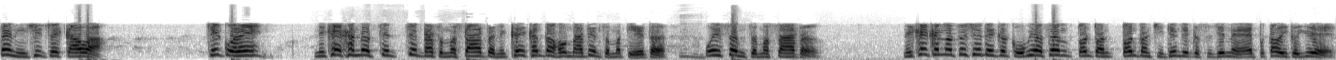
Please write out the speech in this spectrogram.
带你去追高啊。结果呢，你可以看到建建达怎么杀的，你可以看到宏达电怎么跌的，威盛怎么杀的。你可以看到这些的一个股票，这样短短短短几天的一个时间内，哎不到一个月，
